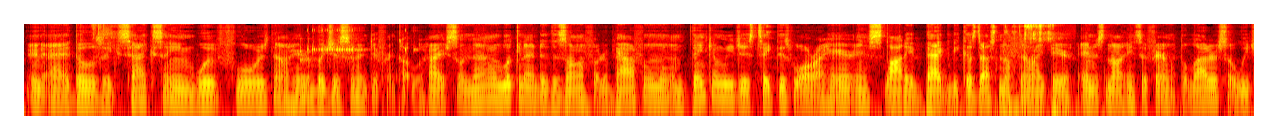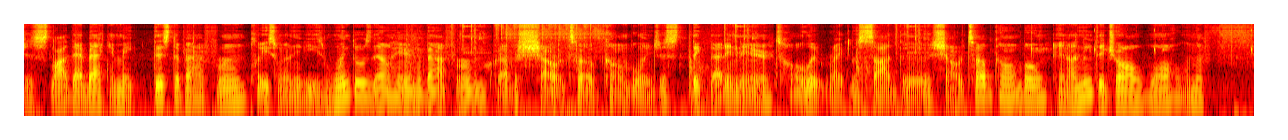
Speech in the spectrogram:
and add those exact same wood floors down here but just in a different color. All right so now i'm looking at the design for the bathroom. I'm thinking we just take this wall right here and slide it back because that's nothing right there. And it's not interfering with the ladder so we just slide that back and make this the bathroom. Place one of these windows down here in the bathroom. Grab a shower tub combo and just stick that in there. Toilet right beside the shower tub combo. And i need to draw a wall on the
